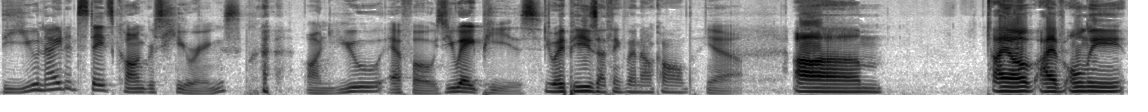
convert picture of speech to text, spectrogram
the United States Congress hearings on UFOs, UAPs? UAPs, I think they're now called. Yeah. Um, I have, I've only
